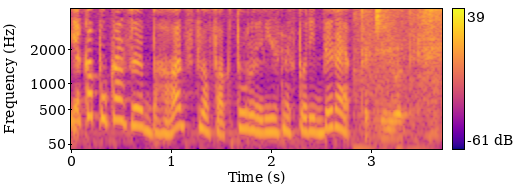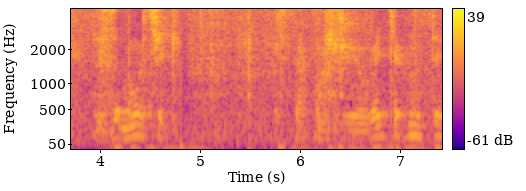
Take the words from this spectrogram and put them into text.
яка показує багатство фактури різних порід дерев. Такий от замочок. Ось так можна його витягнути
